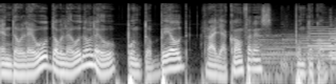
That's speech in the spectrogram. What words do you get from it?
en www.buildrayaconference.com.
